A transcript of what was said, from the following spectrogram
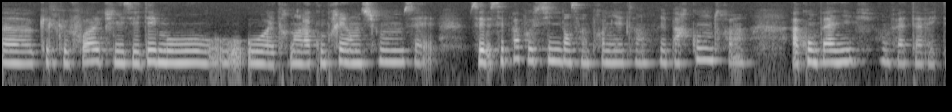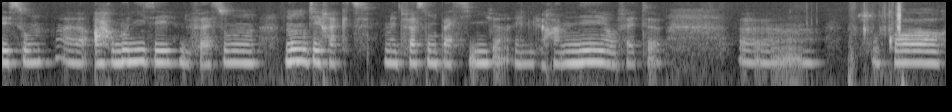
Euh, quelquefois, utiliser des mots ou, être dans la compréhension, c'est pas possible dans un premier temps. Mais par contre, accompagner en fait avec des sons euh, harmonisés de façon non directe mais de façon passive et lui ramener en fait euh, son corps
